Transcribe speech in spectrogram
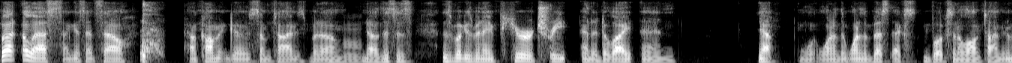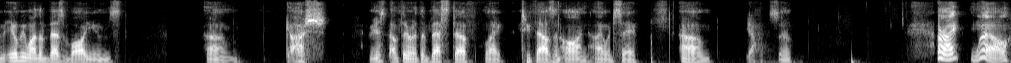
but alas, I guess that's how how comic goes sometimes. But um, Mhm. no, this is this book has been a pure treat and a delight, and yeah, one of the one of the best X books in a long time. It'll, it'll be one of the best volumes. Um, gosh, I mean, it's up there with the best stuff like 2000 on, I would say. Um, yeah. so, all right, well,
